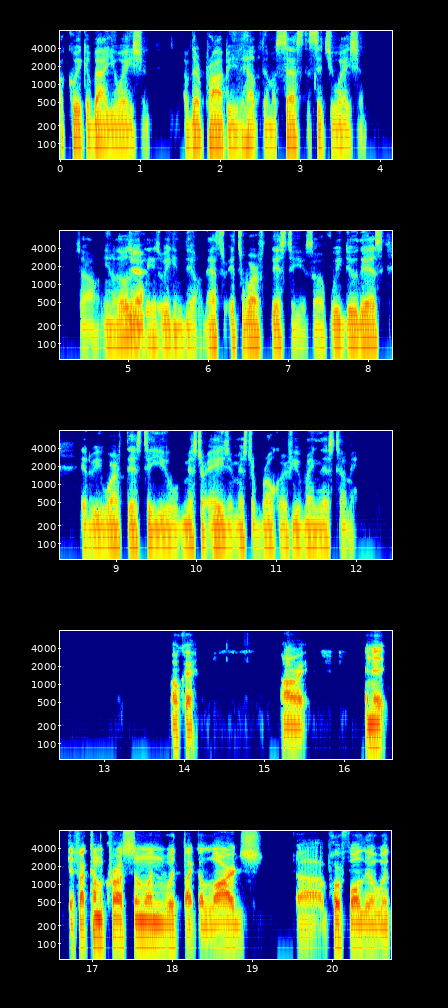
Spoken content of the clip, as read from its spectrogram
a quick evaluation of their property and help them assess the situation. So, you know, those yeah. are the things we can do. That's it's worth this to you. So if we do this, it'll be worth this to you, Mr. Agent, Mr. Broker, if you bring this to me. Okay. All right. And it, if I come across someone with like a large uh, portfolio with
